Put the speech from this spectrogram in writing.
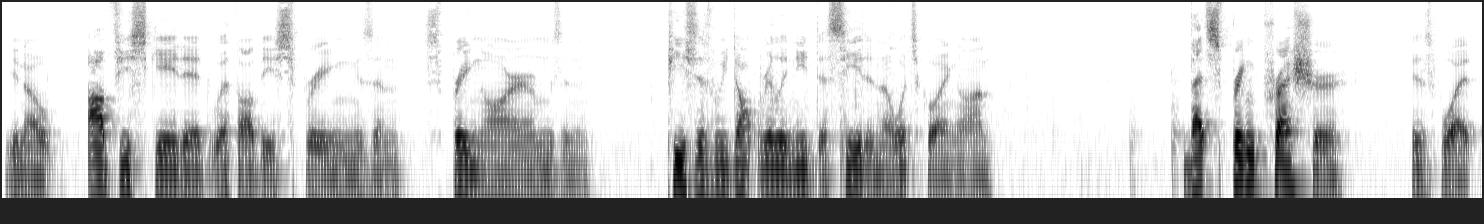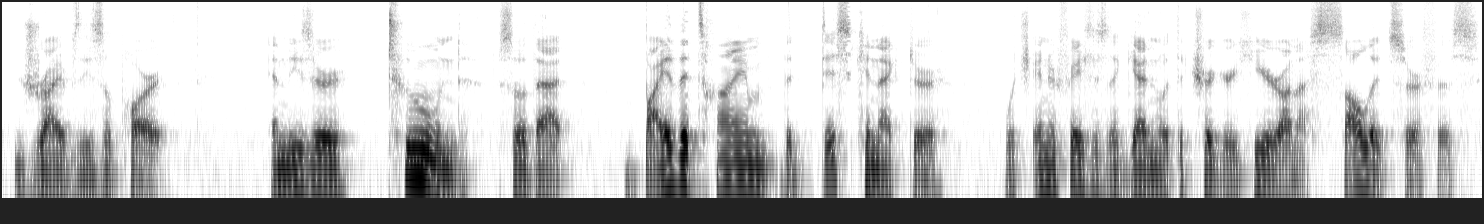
you know, obfuscated with all these springs and spring arms and pieces we don't really need to see to know what's going on. That spring pressure is what drives these apart. And these are tuned so that by the time the disconnector, which interfaces again with the trigger here on a solid surface,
